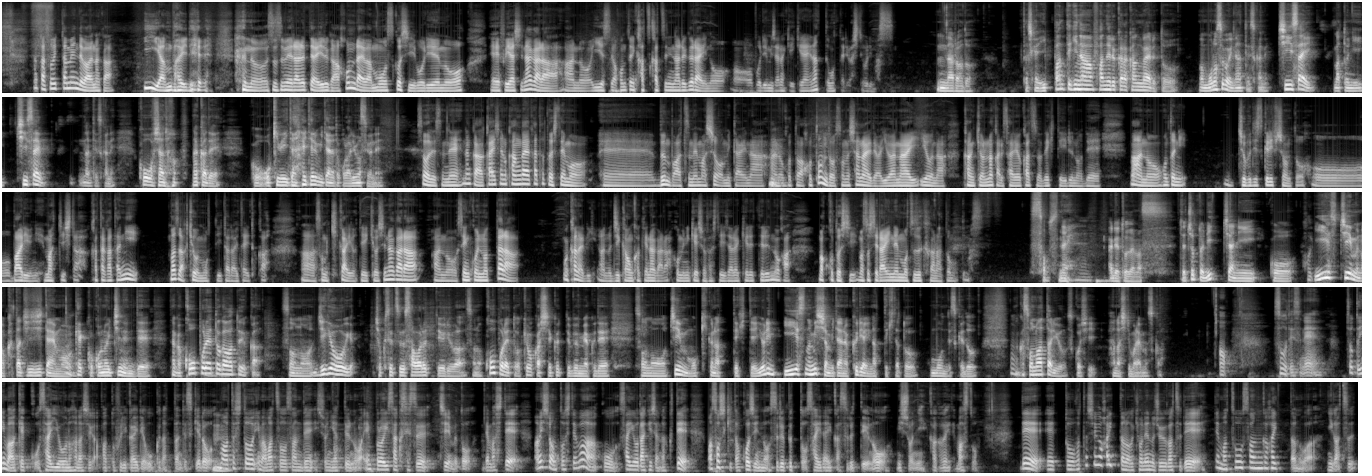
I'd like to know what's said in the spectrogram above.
なんかそういった面では、なんか、いい塩梅で あの、進められてはいるが、本来はもう少しボリュームをえ増やしながら、あの、ES が本当にカツカツになるぐらいのボリュームじゃなきゃいけないなって思ったりはしております。なるほど。確かに一般的なファネルから考えると、まあ、ものすごい、なんていうんですかね、小さい的に、小さい、なんていうんですかね、候補者の中で、こう、お決めいただいてるみたいなところありますよね。そうですね。なんか会社の考え方としても、えー、分母集めましょうみたいな、あのことはほとんどその社内では言わないような環境の中で採用活動できているので、まあ、あの、本当にジョブディスクリプションとバリューにマッチした方々に、まずは興味持っていただいたりとか、あその機会を提供しながら、あの、選考に乗ったら、まあ、かなりあの時間をかけながらコミュニケーションさせていただけているのが、まあ、今年、まあ、そして来年も続くかなと思っています。そうですね。ありがとうございます。じゃあちょっとリッチャに、こう、はい、ES チームの形自体も結構この1年で、なんかコーポレート側というか、その事業を直接触るっていうよりは、そのコーポレートを強化していくっていう文脈で、そのチームも大きくなってきて、より ES のミッションみたいなクリアになってきたと思うんですけど、なんかそのあたりを少し話してもらえますか、あ、そうですね。ちょっと今は結構採用の話がパッと振り返り多くなったんですけど、うん、まあ私と今松尾さんで一緒にやってるのはエンプロイサクセスチームと出まして、まあ、ミッションとしてはこう採用だけじゃなくて、まあ、組織と個人のスループットを最大化するっていうのをミッションに掲げてますと。で、えっと、私が入ったのが去年の10月で、で、松尾さんが入ったのは2月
